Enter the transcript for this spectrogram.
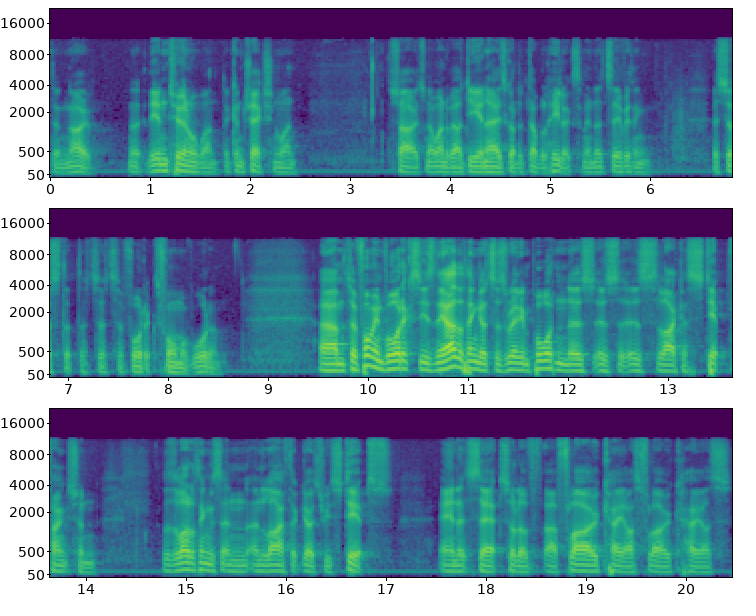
didn't know, the internal one, the contraction one. So it's no wonder our DNA has got a double helix. I mean, it's everything. It's just that it's, it's a vortex form of water. Um, so forming vortices, the other thing that's really important is, is, is like a step function. There's a lot of things in, in life that go through steps, and it's that sort of uh, flow, chaos, flow, chaos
